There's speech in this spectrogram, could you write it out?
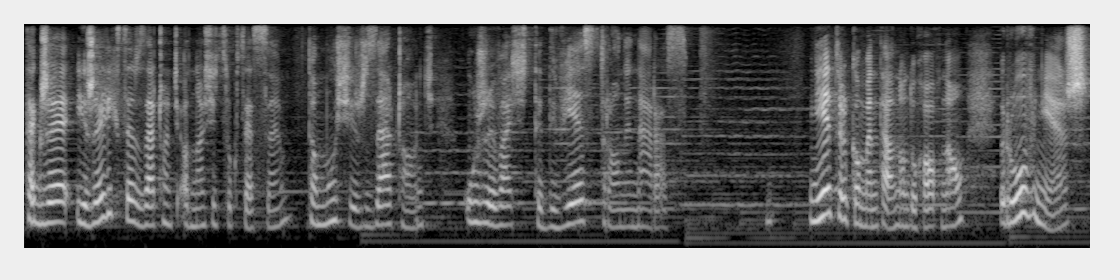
Także jeżeli chcesz zacząć odnosić sukcesy, to musisz zacząć używać te dwie strony naraz. Nie tylko mentalno-duchowną, również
